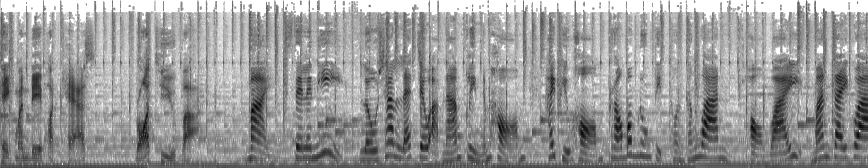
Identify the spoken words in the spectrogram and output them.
Tech Monday Podcast brought to you by ใหม่เซเลนีโลชั่นและเจลอาบน้ำกลิ่นน้ำหอม ให้ผิวหอมพร้อมบำรุงติดทนทั้งวัน หอมไว้มั่นใจกว่า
